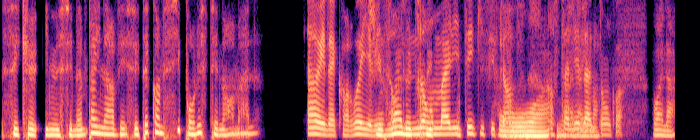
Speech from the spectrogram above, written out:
c'est que il ne s'est même pas énervé. C'était comme si pour lui c'était normal. Ah oui, d'accord. Ouais, il y avait Tu une sorte de truc normalité qui s'était installée voilà, là-dedans, quoi. Voilà.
